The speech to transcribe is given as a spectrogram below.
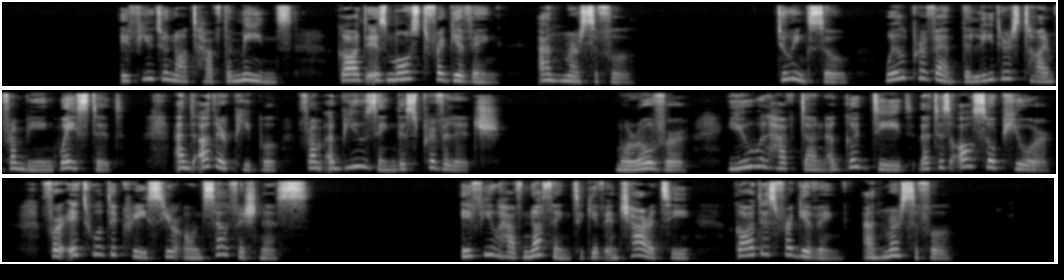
If you do not have the means, God is most forgiving and merciful. Doing so will prevent the leader's time from being wasted and other people from abusing this privilege. Moreover, you will have done a good deed that is also pure, for it will decrease your own selfishness. If you have nothing to give in charity, God is forgiving and merciful.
